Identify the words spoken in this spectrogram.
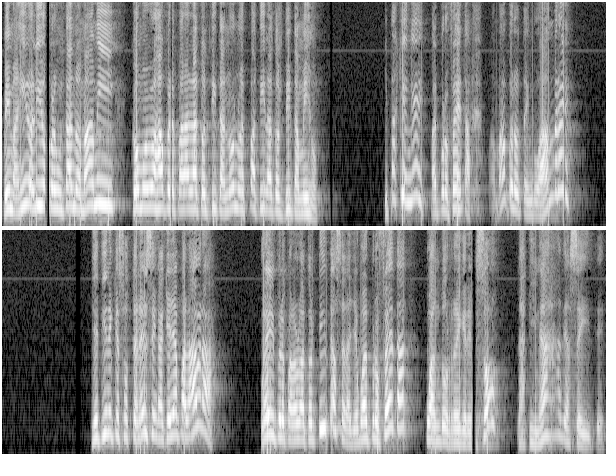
Me imagino el hijo preguntando, mami, ¿cómo me vas a preparar la tortita? No, no es para ti la tortita, mi hijo. ¿Y para quién es? Para el profeta. Mamá, pero tengo hambre. Y él tiene que sostenerse en aquella palabra. Fue y preparó la tortita, se la llevó al profeta. Cuando regresó, la tinaja de aceite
